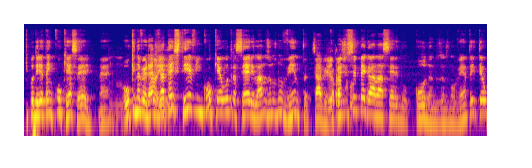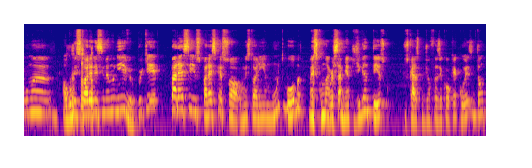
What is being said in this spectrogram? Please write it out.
que poderia estar em qualquer série, né? Uhum. Ou que na verdade Não, já e- até esteve em qualquer outra série lá nos anos 90, sabe? É capaz de co- você pegar lá a série do Conan dos anos 90 e ter alguma, alguma história nesse mesmo nível. Porque parece isso, parece que é só uma historinha muito boba, mas com um orçamento gigantesco, que os caras podiam fazer qualquer coisa, então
